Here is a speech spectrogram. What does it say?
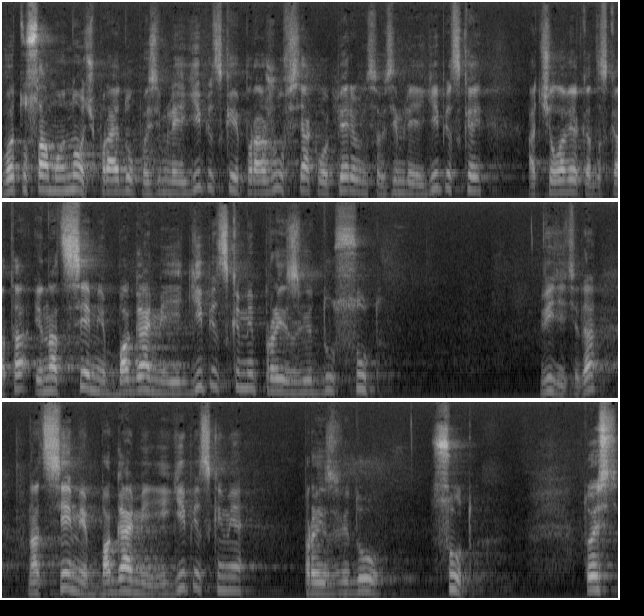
в эту самую ночь пройду по земле египетской поражу всякого первенца в земле египетской, от человека до скота, и над всеми богами египетскими произведу суд. Видите, да? Над всеми богами египетскими произведу суд. То есть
